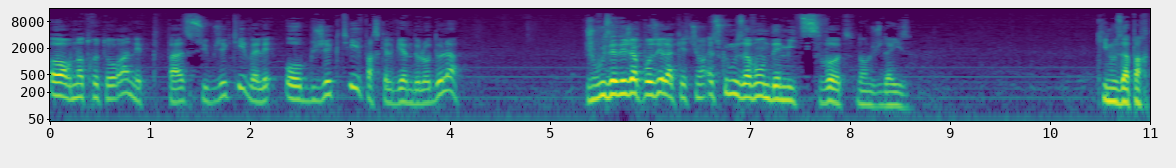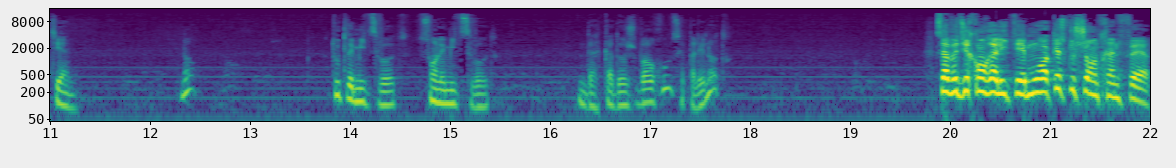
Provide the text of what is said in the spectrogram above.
Or, notre Torah n'est pas subjective, elle est objective parce qu'elle vient de l'au-delà. Je vous ai déjà posé la question, est-ce que nous avons des mitzvot dans le judaïsme qui nous appartiennent? Non. Toutes les mitzvot sont les mitzvot d'Akadosh Baruch ce pas les nôtres. Ça veut dire qu'en réalité, moi, qu'est-ce que je suis en train de faire?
